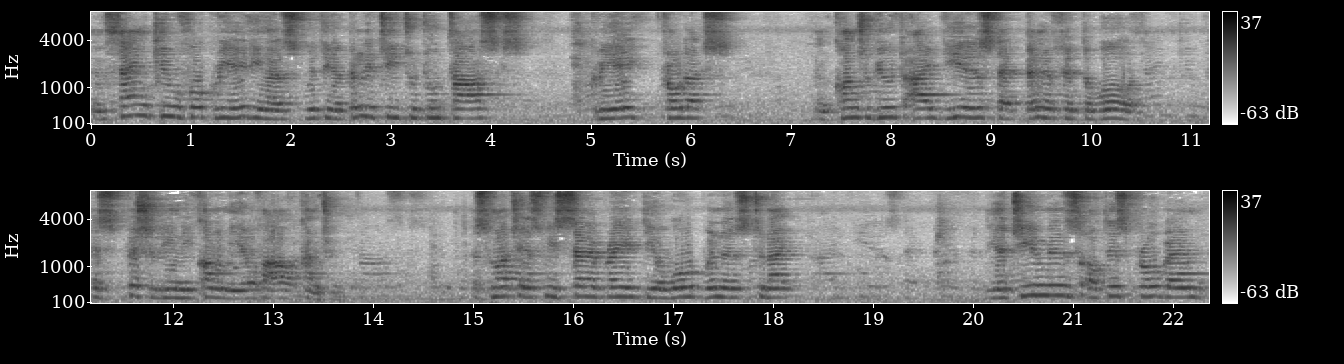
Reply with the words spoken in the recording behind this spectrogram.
And thank you for creating us with the ability to do tasks, create products, and contribute ideas that benefit the world, especially in the economy of our country. As much as we celebrate the award winners tonight, the achievements of this program,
